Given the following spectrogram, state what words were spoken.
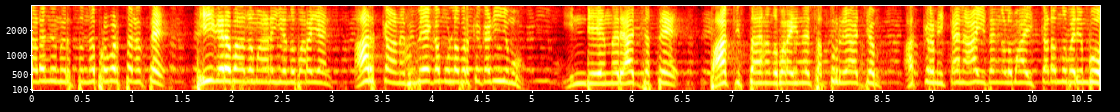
തടഞ്ഞു നിർത്തുന്ന പ്രവർത്തനത്തെ ഭീകരവാദമാണ് എന്ന് പറയാൻ ആർക്കാണ് വിവേകമുള്ളവർക്ക് കഴിയുമോ? ഇന്ത്യ എന്ന രാജ്യത്തെ പാകിസ്ഥാൻ എന്ന് പറയുന്ന ശത്രു രാജ്യം ആക്രമിക്കാൻ ആയുധങ്ങളുമായി കടന്നു വരുമ്പോ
